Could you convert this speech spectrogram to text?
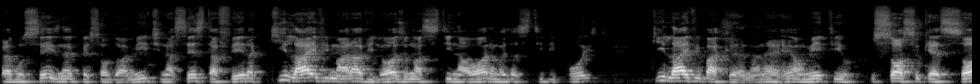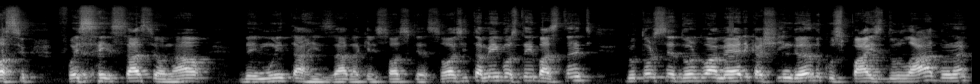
para vocês, né, pessoal do Amit, na sexta-feira. Que live maravilhosa! Eu não assisti na hora, mas assisti depois. Que live bacana, né? Realmente o sócio que é sócio foi sensacional dei muita risada naquele sócio que é sócio, e também gostei bastante do torcedor do América xingando com os pais do lado, né?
